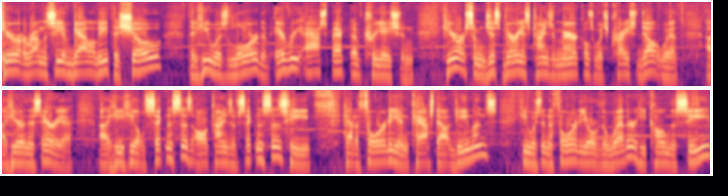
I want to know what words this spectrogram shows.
Here around the Sea of Galilee to show that he was Lord of every aspect of creation. Here are some just various kinds of miracles which Christ dealt with uh, here in this area. Uh, he healed sicknesses, all kinds of sicknesses. He had authority and cast out demons. He was in authority over the weather. He calmed the sea.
